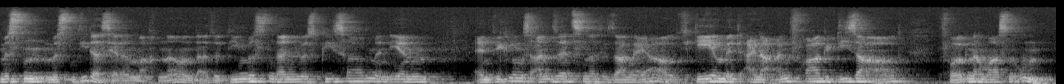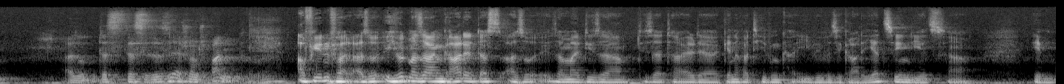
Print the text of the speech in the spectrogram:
müssten, müssten die das ja dann machen. Ne? Und also die müssten dann USPs haben in ihren Entwicklungsansätzen, dass sie sagen, naja, ich gehe mit einer Anfrage dieser Art folgendermaßen um. Also das, das, das ist ja schon spannend. Auf jeden Fall. Also ich würde mal sagen, gerade das, also ich sag mal, dieser, dieser Teil der generativen KI, wie wir sie gerade jetzt sehen, die jetzt ja eben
